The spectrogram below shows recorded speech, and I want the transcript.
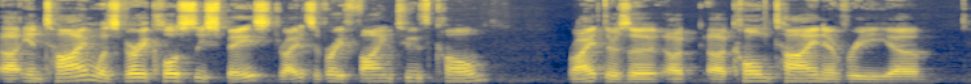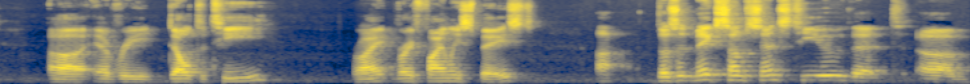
uh, in time was very closely spaced, right? It's a very fine tooth comb, right? There's a, a, a comb tine every uh, uh, every delta t, right? Very finely spaced. Uh, does it make some sense to you that, um,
